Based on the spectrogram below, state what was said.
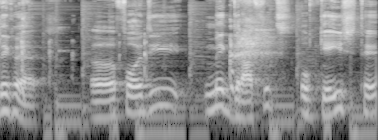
देखो यार फौजी में ग्राफिक्स ओकेश थे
